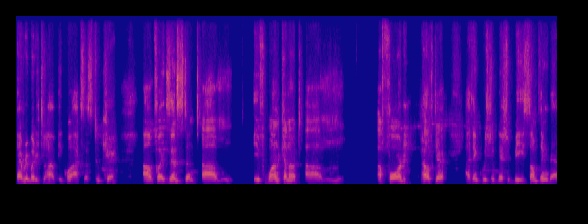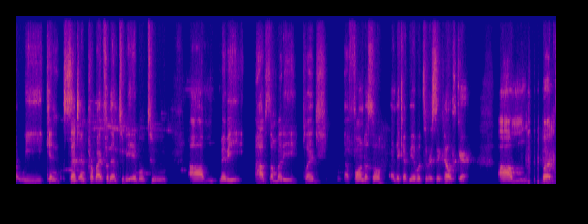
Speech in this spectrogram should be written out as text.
everybody to have equal access to care. for instance, if one cannot um, afford healthcare, I think we should there should be something that we can set and provide for them to be able to um, maybe have somebody pledge a fund or so, and they can be able to receive healthcare. Um, but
